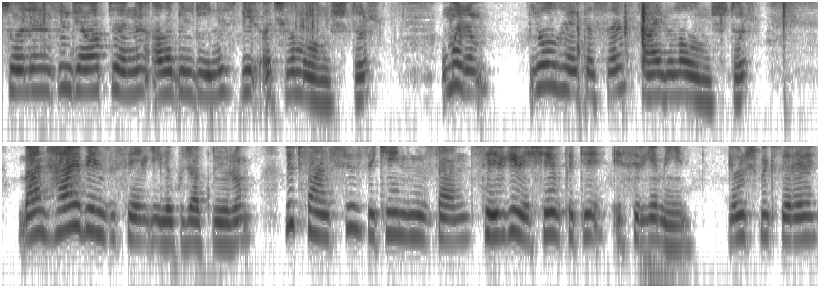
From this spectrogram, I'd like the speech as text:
sorularınızın cevaplarını alabildiğiniz bir açılım olmuştur. Umarım yol haritası faydalı olmuştur. Ben her birinizi sevgiyle kucaklıyorum. Lütfen siz de kendinizden sevgi ve şefkati esirgemeyin. Görüşmek üzere,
